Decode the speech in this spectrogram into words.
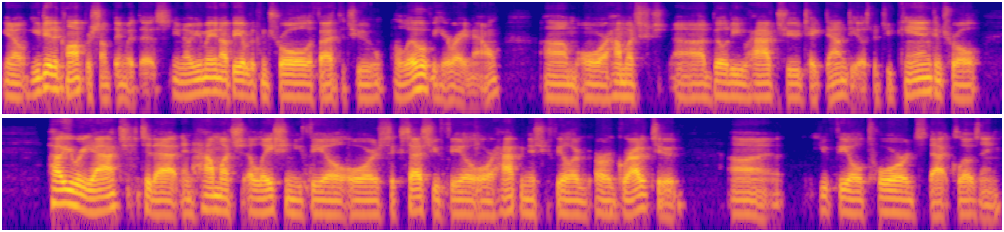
you know, you did accomplish something with this. You know, you may not be able to control the fact that you live over here right now, um, or how much uh, ability you have to take down deals, but you can control how you react to that and how much elation you feel, or success you feel, or happiness you feel, or, or gratitude uh, you feel towards that closing.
